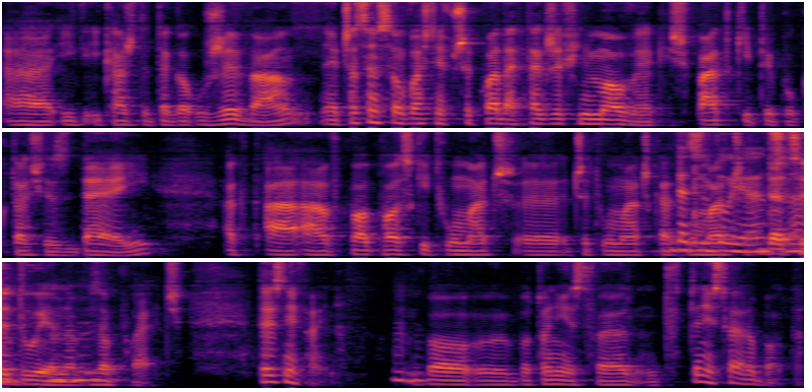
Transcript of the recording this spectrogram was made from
E, I, i, każdy tego używa. Czasem są właśnie w przykładach także filmowych jakieś wpadki typu ktoś jest day, a, a, po, polski tłumacz czy tłumaczka decyduje, tłumacz, decyduje na, -hmm. za płeć. To jest niefajne, -hmm. bo, bo to, nie jest twoja, to nie jest twoja robota.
